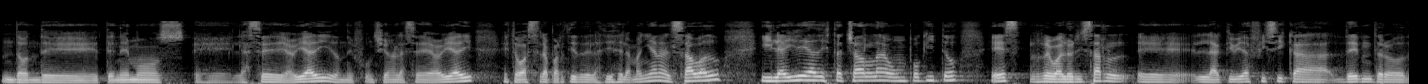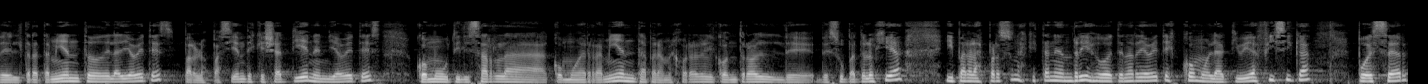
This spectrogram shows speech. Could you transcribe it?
donde tenemos eh, la sede de Aviadi, donde funciona la sede de Aviadi. Esto va a ser a partir de las 10 de la mañana, el sábado. Y la idea de esta charla, un poquito, es revalorizar eh, la actividad física dentro del tratamiento de la diabetes para los pacientes que ya tienen diabetes, cómo utilizarla como herramienta para mejorar el control de, su patología. Y para las personas que están en riesgo de tener diabetes, cómo la actividad física puede ser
